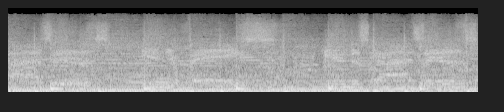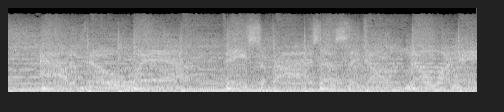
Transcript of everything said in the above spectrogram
In your face, in disguises, out of nowhere. They surprise us, they don't know our names,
